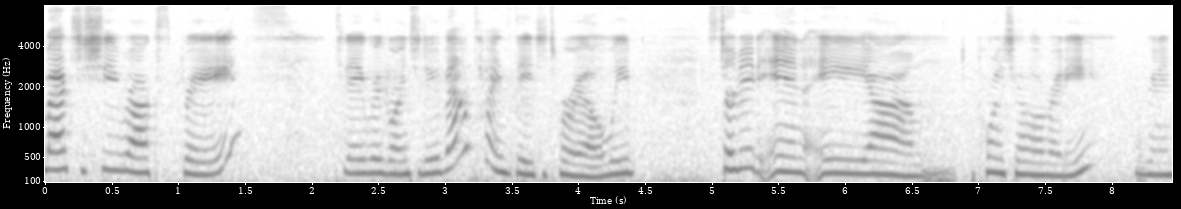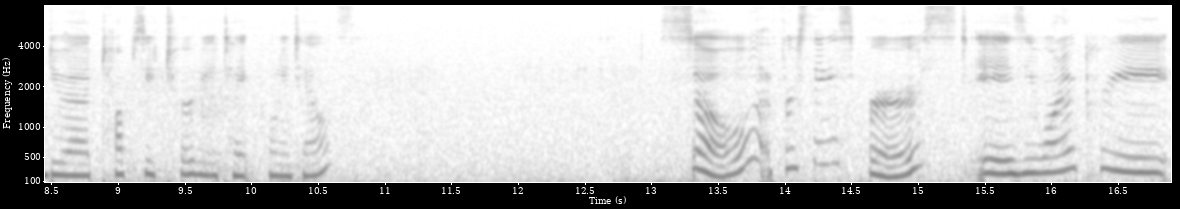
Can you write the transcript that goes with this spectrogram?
back to She Roxx Braidz. Today we're going to do a Valentine's Day tutorial. We've started in a um, ponytail already. We're going to do a topsy-turvy type ponytails. So, first thing is first is you want to create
